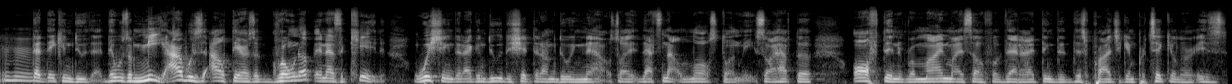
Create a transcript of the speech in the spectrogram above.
mm-hmm. that they can do that. There was a me. I was out there as a grown up and as a kid wishing that I can do the shit that I'm doing now. So I, that's not lost on me. So I have to often remind myself of that. And I think that this project in particular is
